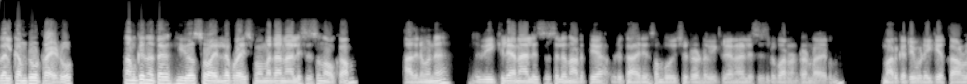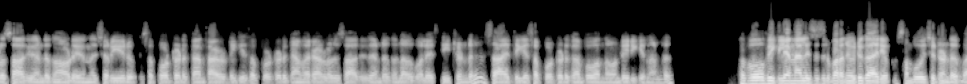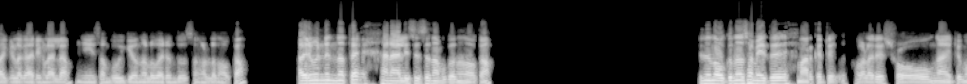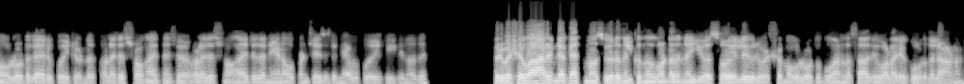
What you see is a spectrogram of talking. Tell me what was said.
Welcome to trade നമുക്ക് ഇന്നത്തെ U S ഓയിലിന്റെ പ്രൈസ് മൂവ്മെന്റ് അനാലിസിസ് നോക്കാം. അതിനു മുന്നേ വീക്കിലി അനാലിസിസിൽ നടത്തിയ ഒരു കാര്യം സംഭവിച്ചിട്ടുണ്ട്. വീക്കിലി അനാലിസിസിൽ പറഞ്ഞിട്ടുണ്ടായിരുന്നു. മാർക്കറ്റ് ഇവിടേക്ക് എത്താനുള്ള സാധ്യത ഉണ്ടെന്നും അവിടെ നിന്ന് ചെറിയൊരു സപ്പോർട്ട് എടുക്കാൻ താഴോട്ടേക്ക് സപ്പോർട്ട് എടുക്കാൻ വരാനുള്ള ഒരു സാധ്യത ഉണ്ടെന്നും അതുപോലെ എത്തിയിട്ടുണ്ട്. സാഹചര്യത്തേക്ക് സപ്പോർട്ട് എടുക്കാൻ ഇപ്പോൾ വന്നുകൊണ്ടിരിക്കുന്നുണ്ട്. അപ്പോൾ വീക്കിലി അനാലിസിസിൽ പറഞ്ഞ ഒരു കാര്യം സംഭവിച്ചിട്ടുണ്ട്. ബാക്കിയുള്ള കാര്യങ്ങളെല്ലാം ഇനി സംഭവിക്കുമെന്നുള്ള വരും ദിവസങ്ങളിൽ നോക്കാം. അതിനു മുന്നേ ഇന്നത്തെ അനാലിസിസ് നമുക്കൊന്ന് നോക്കാം. ഇന്ന് നോക്കുന്ന സമയത്ത് മാർക്കറ്റ് വളരെ സ്ട്രോങ് ആയിട്ട് മുകളിലോട്ട് കയറി പോയിട്ടുണ്ട്. വളരെ സ്ട്രോങ് ആയിട്ട് വെച്ചാൽ വളരെ സ്ട്രോങ് ആയിട്ട് തന്നെയാണ് ഓപ്പൺ ചെയ്തിട്ട് മുകളിൽ പോയിരിക്കുന്നത്. ഒരുപക്ഷെ വാറിന്റെ ഒക്കെ അറ്റ്മോസ്ഫിയർ നിൽക്കുന്നത് കൊണ്ട് തന്നെ യു എസ് ഓയിൽ ഒരുപക്ഷെ മുകളിലോട്ട് പോകാനുള്ള സാധ്യത വളരെ കൂടുതലാണ്.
